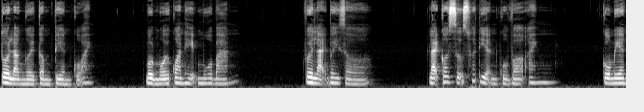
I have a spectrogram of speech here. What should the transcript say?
Tôi là người cầm tiền của anh. Một mối quan hệ mua bán. Với lại bây giờ lại có sự xuất hiện của vợ anh. Cô Miên,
